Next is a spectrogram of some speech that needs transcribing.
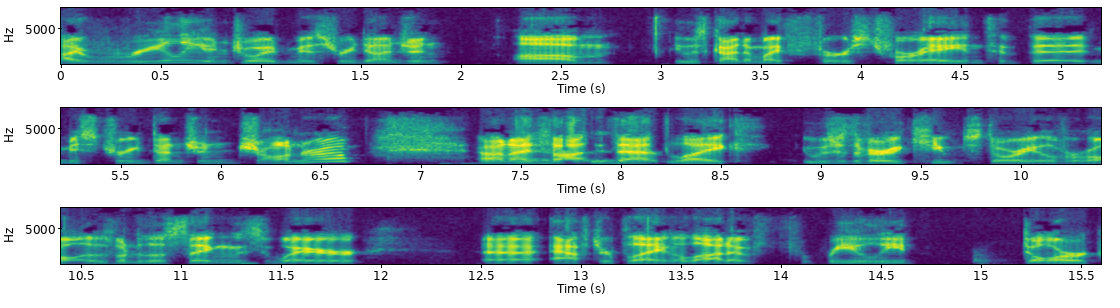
I really enjoyed Mystery Dungeon. Um, it was kind of my first foray into the mystery dungeon genre, and I thought that like it was just a very cute story overall. It was one of those things where, uh, after playing a lot of really dark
